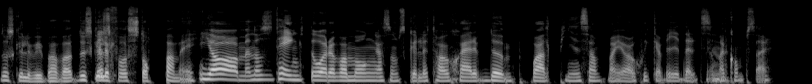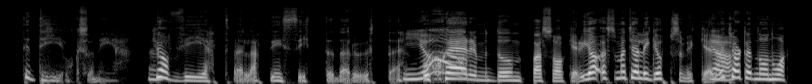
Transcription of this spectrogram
Då skulle vi behöva, du skulle sk- få stoppa mig. ja, men också tänk då det var många som skulle ta en skärvdump på allt pinsamt man gör och skicka vidare till sina Ja. kompisar. Det är det också Nea. Ja. Jag vet väl att ni sitter där ute Ja. och skärmdumpar saker. Jag, eftersom att jag lägger upp så mycket. Det är Ja. klart att någon har...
